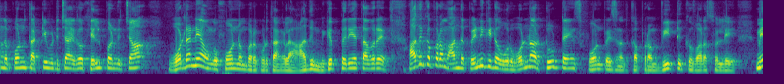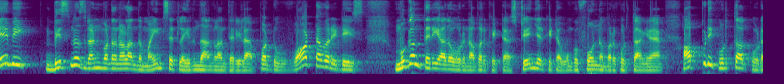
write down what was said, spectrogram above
அந்த பொண்ணு தட்டி விட்டுச்சா ஏதோ ஹெல்ப் பண்ணிச்சா உடனே அவங்க ஃபோன் நம்பரை கொடுத்தாங்களா அது மிகப்பெரிய தவறு அதுக்கப்புறம் அந்த பெண்ணுக்கிட்ட ஒரு one or two times phone பேசினதுக்கப்புறம் வீட்டுக்கு வர சொல்லி மேபி பிஸ்னஸ் ரன் பண்ணுறதுனால அந்த மைண்ட் செட்டில் இருந்தாங்களான்னு தெரியல பட் வாட் எவர் இட் இஸ் முகம் தெரியாத ஒரு நபர்கிட்ட ஸ்ட்ரேஞ்சர் கிட்ட உங்கள் ஃபோன் நம்பர் கொடுத்தாங்க அப்படி கொடுத்தா கூட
